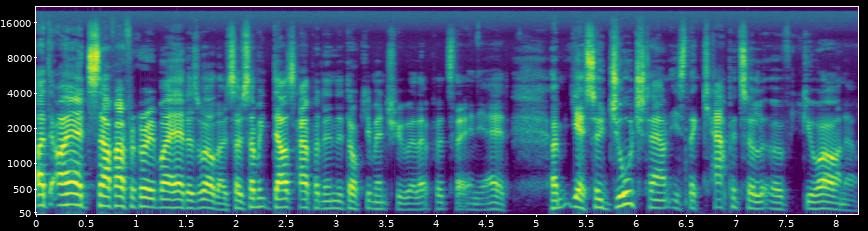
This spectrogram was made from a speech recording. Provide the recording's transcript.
I, I had South Africa in my head as well, though. So something does happen in the documentary where that puts that in your head. Um, yeah. So Georgetown is the capital of Guyana,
